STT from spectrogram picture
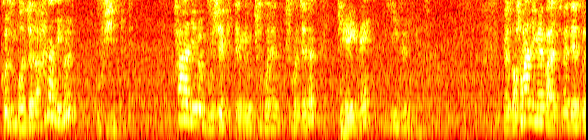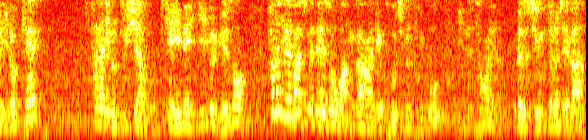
그것은 먼저는 하나님을 무시했기 때문에 하나님을 무시했기 때문에 두 번째는 개인의 이익을 위해서. 그래서 하나님의 말씀에 대해서 이렇게 하나님을 무시하고 개인의 이익을 위해서 하나님의 말씀에 대해서 완강하게 고집을 부리고 있는 상황이라는 거예요. 그래서 지금부터는 제가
